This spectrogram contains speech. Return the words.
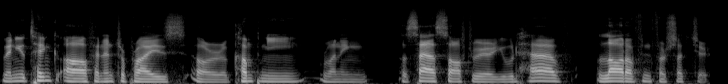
when you think of an enterprise or a company running a SaaS software, you would have a lot of infrastructure.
